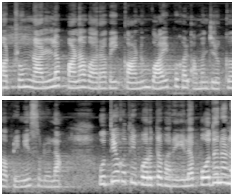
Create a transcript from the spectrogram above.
மற்றும் நல்ல பண வரவை காணும் வாய்ப்புகள் அமைஞ்சிருக்கு அப்படின்னே சொல்லலாம். உத்தியோகத்தை பொறுத்தவரையில் பொதுநல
